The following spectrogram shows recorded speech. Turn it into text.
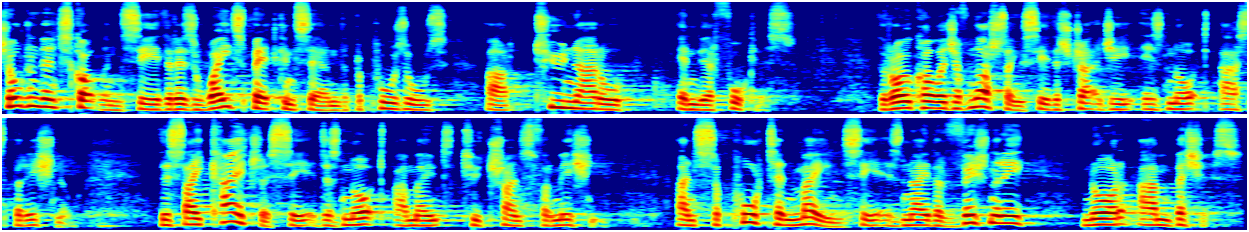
Children in Scotland say there is widespread concern the proposals are too narrow in their focus. The Royal College of Nursing say the strategy is not aspirational. The psychiatrists say it does not amount to transformation. And support in mind say it is neither visionary nor ambitious.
